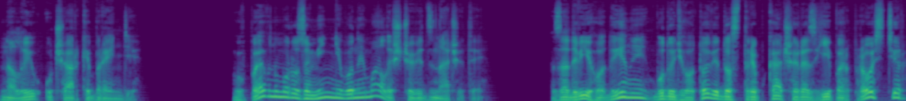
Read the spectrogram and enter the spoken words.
налив у чарки Бренді. В певному розумінні вони мали що відзначити. За дві години будуть готові до стрибка через гіперпростір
